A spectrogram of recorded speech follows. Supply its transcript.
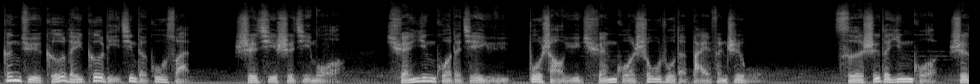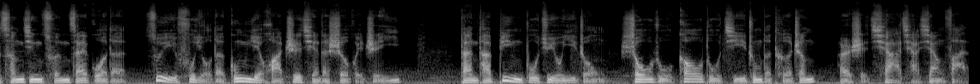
根据格雷戈里金的估算，17世纪末，全英国的结余不少于全国收入的百分之五。此时的英国是曾经存在过的最富有的工业化之前的社会之一，但它并不具有一种收入高度集中的特征，而是恰恰相反。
